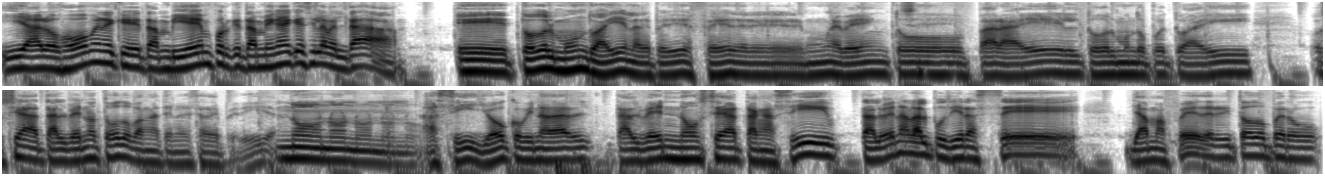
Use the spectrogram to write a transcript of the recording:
Y a los jóvenes que también, porque también hay que decir la verdad eh, todo el mundo ahí en la despedida de Federer, en un evento para él, todo el mundo puesto ahí. O sea, tal vez no todos van a tener esa despedida. No, no, no, no, no. Así, Djokovic Nadal tal vez no sea tan así. Tal vez Nadal pudiera ser, llama a Federer y todo, pero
